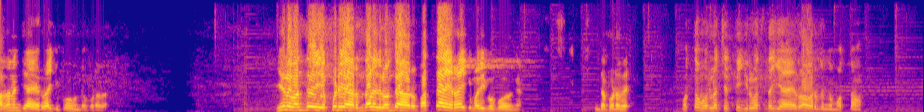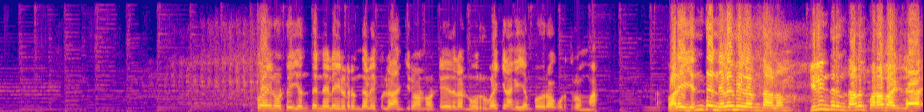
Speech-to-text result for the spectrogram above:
பதினஞ்சாயிரம் ரூபாய்க்கு போகும் இந்த புடவை. இதுல வந்து எப்படியா இருந்தாலும் இதுல வந்து ஒரு பத்தாயிரம் ரூபாய்க்கு மதிப்பு போகுதுங்க. இந்த புடவை. மொத்தம் ஒரு லட்சத்தி இருபத்தையாயிரம் ரூபாய் வருதுங்க மொத்தம். ரூபாய் நோட்டு எந்த நிலையில் இருந்தாலும் இப்ப அஞ்சு ரூபா நோட்டு இதெல்லாம் நூறு ரூபாய்க்கு நாங்க எண்பது ரூபா கொடுத்துருவோம்மா. பழைய எந்த நிலைமையில இருந்தாலும் கிழிந்திருந்தாலும் பரவாயில்ல.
